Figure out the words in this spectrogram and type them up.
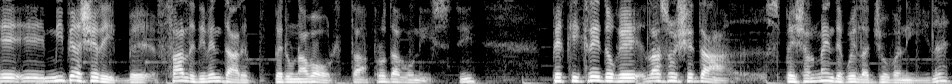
e, e mi piacerebbe farli diventare per una volta protagonisti perché credo che la società, specialmente quella giovanile,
